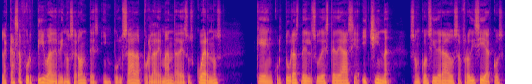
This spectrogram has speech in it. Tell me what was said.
La caza furtiva de rinocerontes, impulsada por la demanda de sus cuernos, que en culturas del sudeste de Asia y China son considerados afrodisíacos,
